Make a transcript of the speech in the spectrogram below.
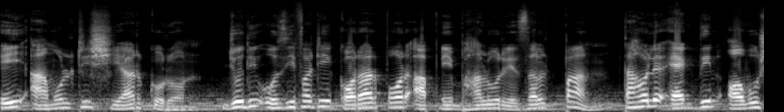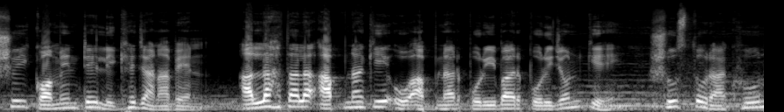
এই আমলটি শেয়ার করুন। যদি ওজিফাটি করার পর আপনি ভালো রেজাল্ট পান, তাহলে একদিন অবশ্যই কমেন্টে লিখে জানাবেন। আল্লাহ তালা আপনাকে ও আপনার পরিবার পরিজনকে সুস্থ রাখুন,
